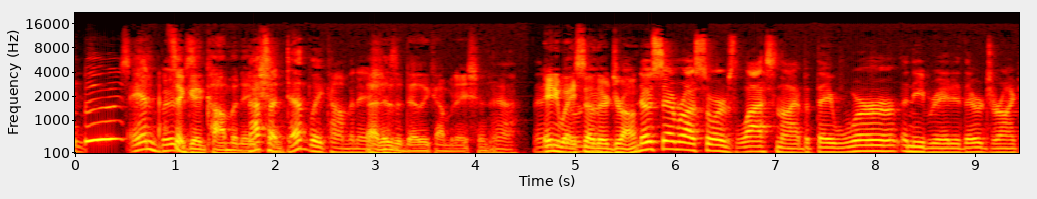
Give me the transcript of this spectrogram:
and booze and booze. That's a good combination. That's a deadly combination. that is a deadly combination. Yeah. Anyway, so they're drunk. No samurai swords last night, but they were inebriated. They were drunk,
